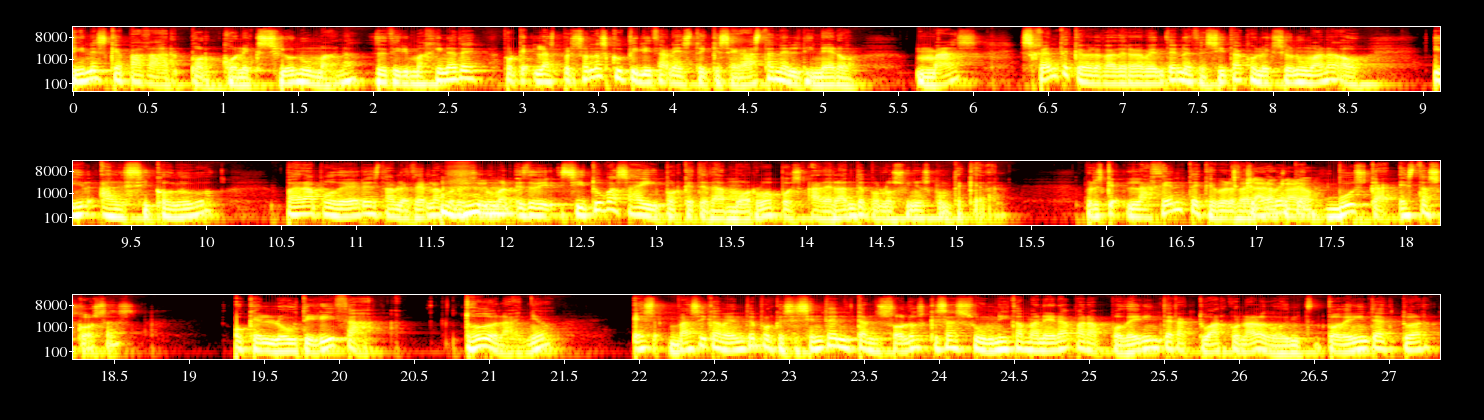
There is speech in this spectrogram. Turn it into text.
tienes que pagar por conexión humana, es decir, imagínate, porque las personas que utilizan esto y que se gastan el dinero más, es gente que verdaderamente necesita conexión humana o ir al psicólogo para poder establecer la conexión humana. Es decir, si tú vas ahí porque te da morbo, pues adelante por los sueños que te quedan. Pero es que la gente que verdaderamente claro. busca estas cosas o que lo utiliza todo el año es básicamente porque se sienten tan solos que esa es su única manera para poder interactuar con algo, poder interactuar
